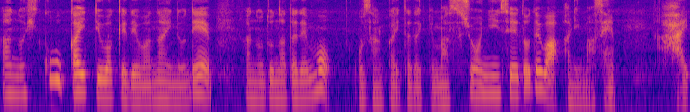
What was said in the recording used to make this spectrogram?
あの非公開っていうわけではないのであのどなたでもご参加いただけます。承認制度ではありません。はい。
